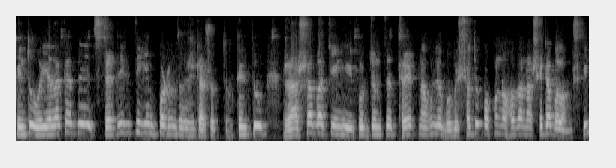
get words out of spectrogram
কিন্তু ওই এলাকার যে স্ট্র্যাটেজিক ইম্পর্টেন্স আছে সেটা সত্য। কিন্তু রাশিয়া বা চীন এই পর্যন্ত থ্রেট না হলেও ভবিষ্যতে কখনো হবে না, সেটা বলা মুশকিল।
